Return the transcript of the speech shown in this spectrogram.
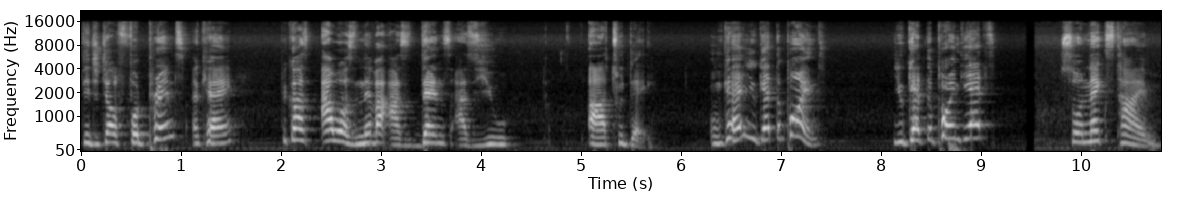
digital footprint, okay? Because I was never as dense as you are today. Okay? You get the point? You get the point yet? So next time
